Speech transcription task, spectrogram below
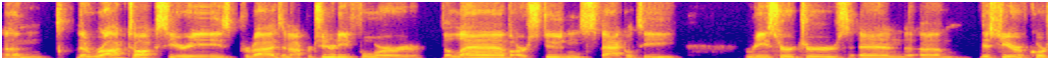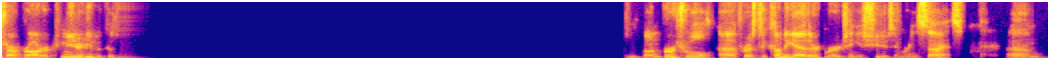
Um, the Rock Talk series provides an opportunity for the lab, our students, faculty, researchers, and um, this year, of course, our broader community because we've gone virtual uh, for us to come together, emerging issues in marine science. Um,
